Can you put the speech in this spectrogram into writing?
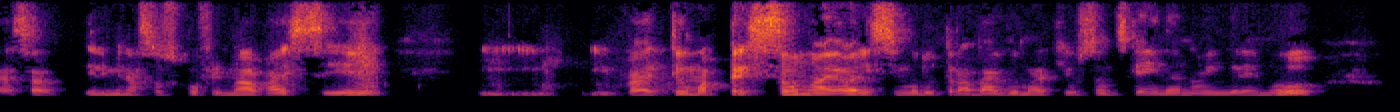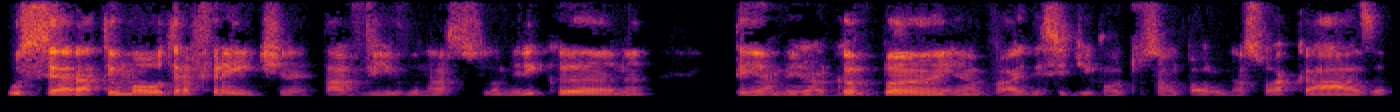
essa eliminação se confirmar, vai ser, e, e, vai ter uma pressão maior em cima do trabalho do Marquinhos Santos, que ainda não engrenou, o Ceará tem uma outra frente, né? Tá vivo na Sul-Americana, tem a melhor uhum. campanha, vai decidir contra o São Paulo na sua casa,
